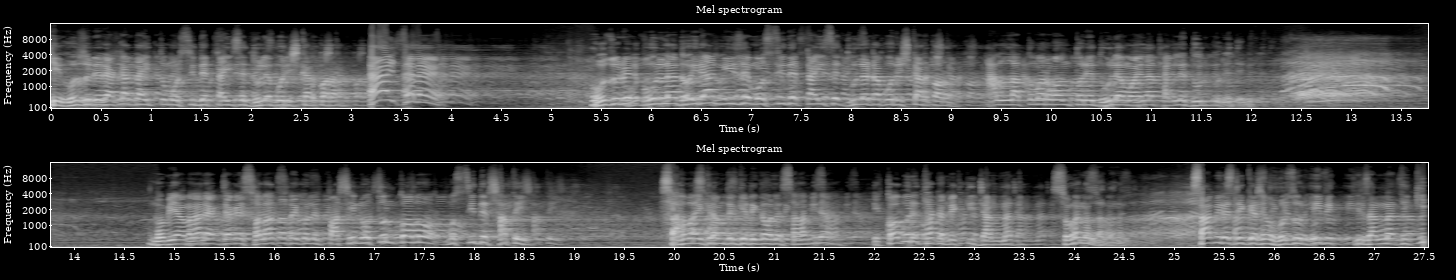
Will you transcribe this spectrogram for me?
কি হুজুরের একা দায়িত্ব মসজিদের টাইসে ধুলে পরিষ্কার করা? এই ছেলে! হুজুরের ভুল না ধইরা নিজে মসজিদের টাইসে ধুলাটা পরিষ্কার করো। আল্লাহ তোমার অন্তরে ধুলে ময়লা থাকলে দূর করে দেবে। নবী আমার এক জায়গায় সলাত আদায় করলেন পাশে নতুন কবর, মসজিদের সাথেই। সাহাবা ইকরামদেরকে ডেকে বলে, সাহাবিরা এই কবরে থাকা ব্যক্তি জান্নাত? সুবহানাল্লাহ সাহাবীরা জিজ্ঞাসা হুজুর, এই ব্যক্তি জান্নাতি কি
